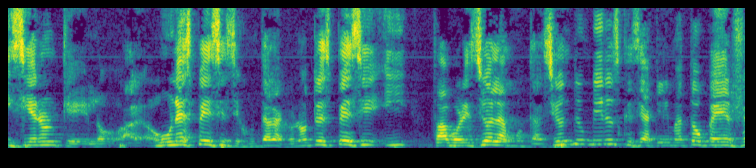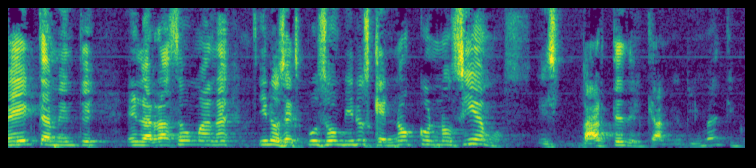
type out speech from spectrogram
hicieron que lo- una especie se juntara con otra especie y favoreció la mutación de un virus que se aclimató perfectamente en la raza humana y nos expuso a un virus que no conocíamos. Es parte del cambio climático.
